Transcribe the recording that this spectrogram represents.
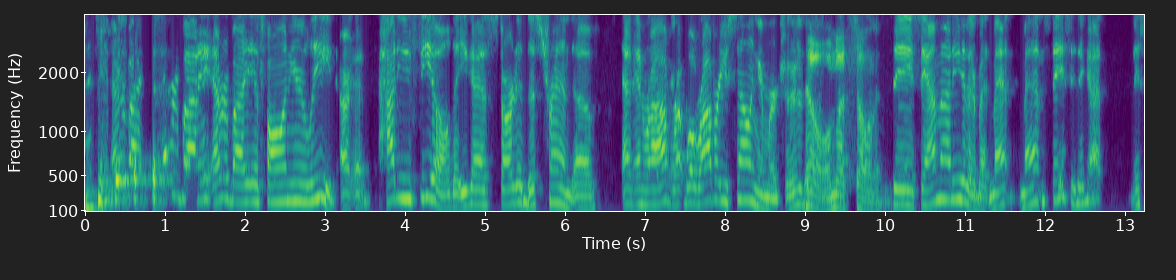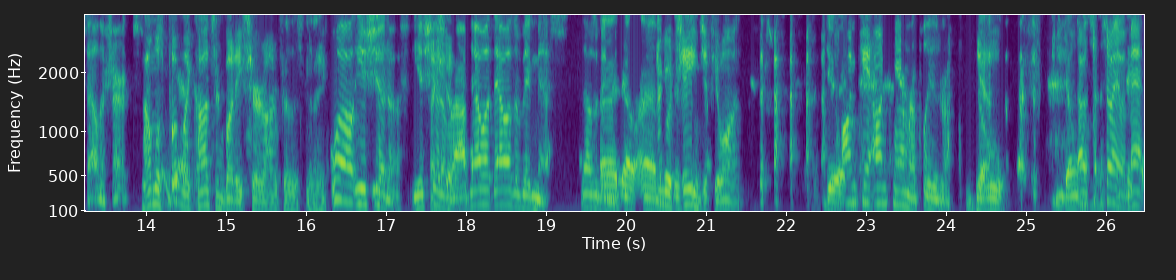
everybody, everybody, everybody is following your lead. Are- uh, How do you feel that you guys started this trend of? And, and Rob, Rob- well, Rob, are you selling your merch? There's No, I'm not selling it. See, see, I'm not either. But Matt, Matt and Stacy, they got they sell their shirts. I almost put my Concert Buddie shirt on for this tonight. Well, you should have. You should have. Rob. That was that was a big miss. That was a big Uh, miss. no, um, I go change if you want. Do it. on ca- on camera, please, Rob. No, Yes. Don't. Oh, so, so anyway, Matt,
